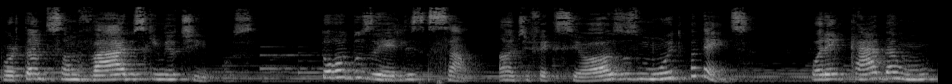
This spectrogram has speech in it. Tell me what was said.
Portanto, são vários quimiotipos. Todos eles são anti-infecciosos muito potentes. Porém, cada um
